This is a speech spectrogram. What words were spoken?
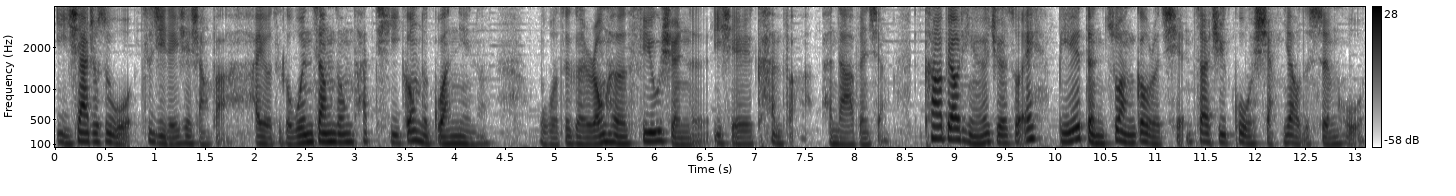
以下就是我自己的一些想法，还有这个文章中他提供的观念呢，我这个融合 fusion 的一些看法和大家分享。看到标题你会觉得说，哎，别等赚够了钱再去过想要的生活，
